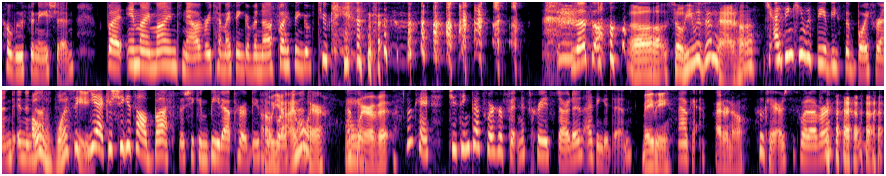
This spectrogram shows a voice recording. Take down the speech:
hallucination. But in my mind now, every time I think of enough, I think of toucans. That's all. Uh, so he was in that, huh? I think he was the abusive boyfriend in enough. Oh, was he? Yeah, because she gets all buff so she can beat up her abusive boyfriend. Oh yeah, I'm aware. I'm Okay. aware of it. Okay. Do you think that's where her fitness craze started? I think it did. Maybe. Okay. I don't know. Who cares? Whatever.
